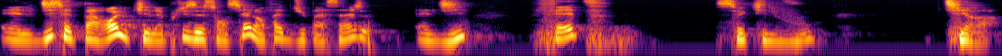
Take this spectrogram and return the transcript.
Elle dit cette parole qui est la plus essentielle, en fait, du passage. Elle dit, faites ce qu'il vous dira.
